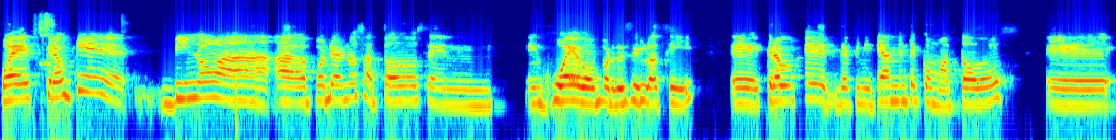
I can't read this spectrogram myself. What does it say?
Pues creo que vino a, a ponernos a todos en, en juego, por decirlo así. Eh, creo que definitivamente como a todos, eh,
